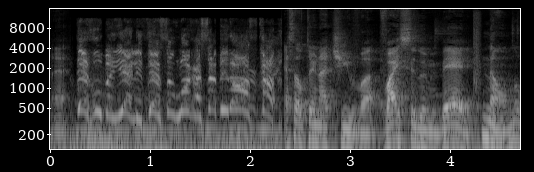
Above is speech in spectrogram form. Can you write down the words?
Né? Derrubem ele, vençam logo essa birosca! Essa alternativa vai ser do MBL? Não, não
